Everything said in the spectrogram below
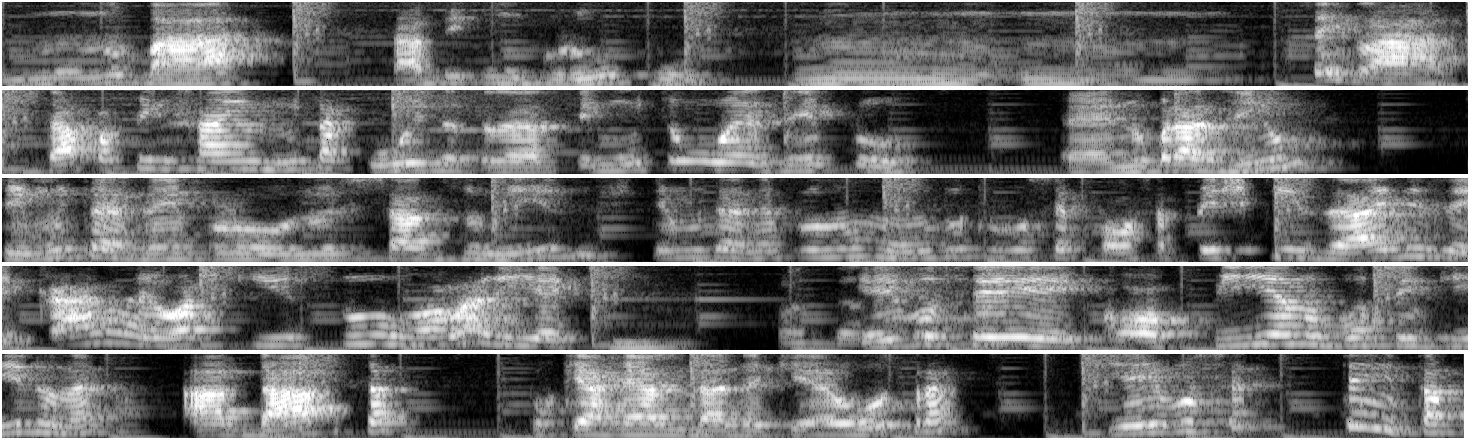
no, no bar, sabe? Um grupo, um, um sei lá, dá para pensar em muita coisa, tá Tem muito exemplo é, no Brasil, tem muito exemplo nos Estados Unidos, tem muito exemplo no mundo que você possa pesquisar e dizer, cara, eu acho que isso rolaria aqui. E aí você copia no bom sentido, né? Adapta, porque a realidade aqui é outra. E aí você tenta,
